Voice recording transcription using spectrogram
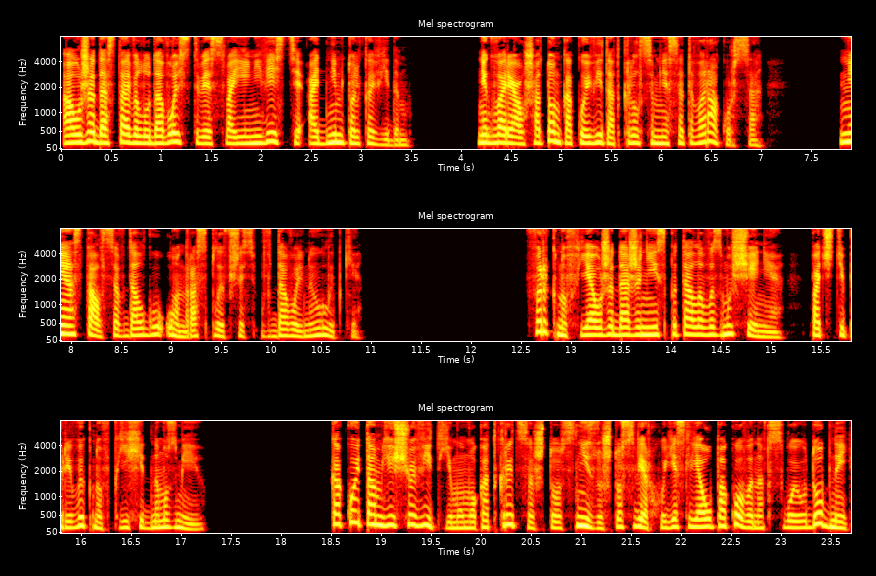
а уже доставил удовольствие своей невесте одним только видом. Не говоря уж о том, какой вид открылся мне с этого ракурса. Не остался в долгу он, расплывшись в довольной улыбке. Фыркнув, я уже даже не испытала возмущения, почти привыкнув к ехидному змею. Какой там еще вид ему мог открыться, что снизу, что сверху, если я упакована в свой удобный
